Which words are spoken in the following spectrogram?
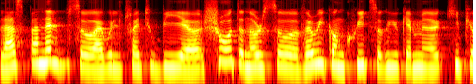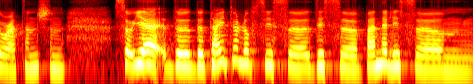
last panel, so I will try to be uh, short and also uh, very concrete so you can uh, keep your attention. So yeah, the, the title of this uh, this uh, panel is um,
